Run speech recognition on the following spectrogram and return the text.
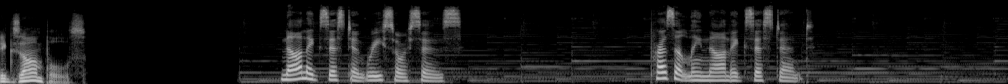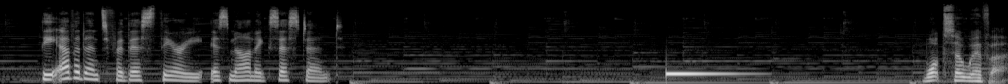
Examples Non existent resources. Presently non existent. The evidence for this theory is non existent. Whatsoever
